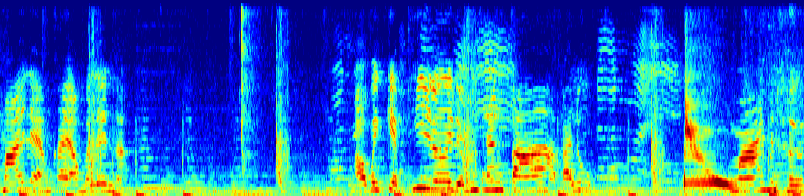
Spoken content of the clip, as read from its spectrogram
ไม้แหลมใครเอามาเล่นน่ะเอาไปเก็บที่เลย เดี๋ยวมันแทงตาไปลูก ไม้มันเทิน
